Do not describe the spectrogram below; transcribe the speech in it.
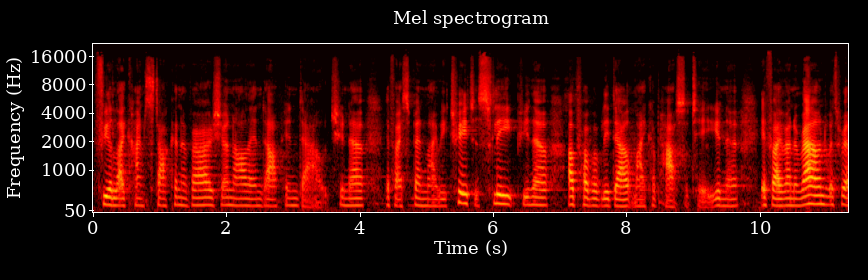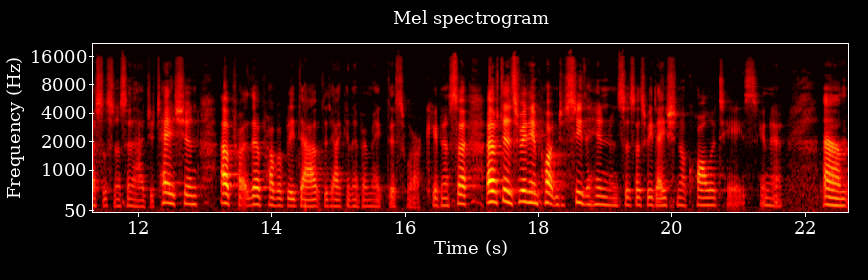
feel like I'm stuck in aversion, I'll end up in doubt. You know, if I spend my retreat asleep, you know, I'll probably doubt my capacity. You know, if I run around with restlessness and agitation, I'll pro- they'll probably doubt that I can ever make this work. You know, so often it's really important to see the hindrances as relational qualities. You know. Um,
